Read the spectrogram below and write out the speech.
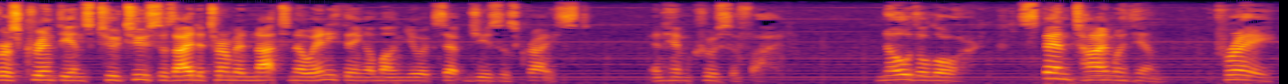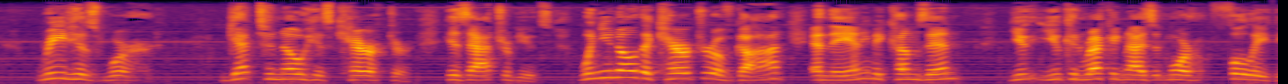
1 Corinthians 2 2 says, I determined not to know anything among you except Jesus Christ and Him crucified. Know the Lord. Spend time with Him. Pray. Read His Word. Get to know his character, his attributes. When you know the character of God and the enemy comes in, you, you can recognize it more fully,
